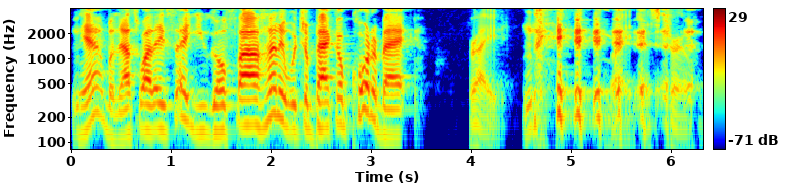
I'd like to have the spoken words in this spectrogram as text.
Yeah, but that's why they say you go 500 with your backup quarterback. Right. right, that's true.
